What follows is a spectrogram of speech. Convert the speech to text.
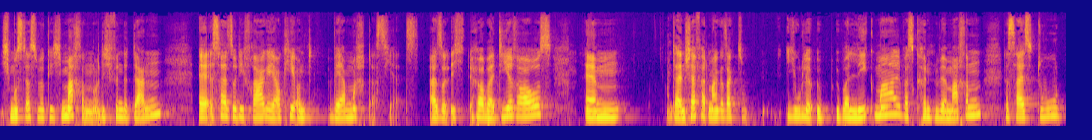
Ich muss das wirklich machen. Und ich finde, dann äh, ist halt so die Frage, ja, okay, und wer macht das jetzt? Also ich höre bei dir raus, ähm, dein Chef hat mal gesagt, so, Jule, überleg mal, was könnten wir machen? Das heißt, du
